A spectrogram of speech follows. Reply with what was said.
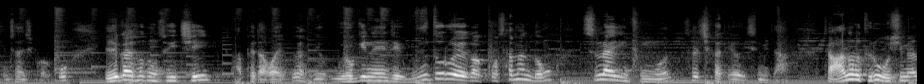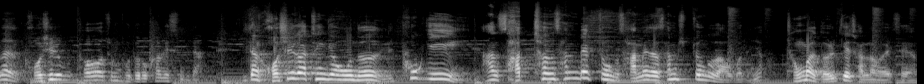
괜찮으실 것 같고 일괄 소등 스위치 앞에 나와 있고요. 여기는 이제 우드로 해갖고 삼연동 슬라이딩 중문 설치가 되어 있습니다. 자 안으로 들어오시면은 거실부터 좀 보도록 하겠습니다. 일단 거실 같은 경우는 폭이 한 4,300 정도 4m 30 정도 나오거든요. 정말 넓게 잘 나와 있어요.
